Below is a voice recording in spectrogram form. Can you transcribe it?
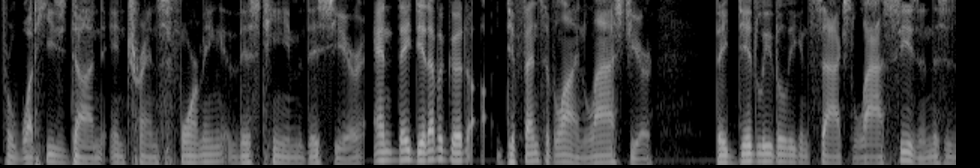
for what he's done in transforming this team this year, and they did have a good defensive line last year. They did lead the league in sacks last season. This is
